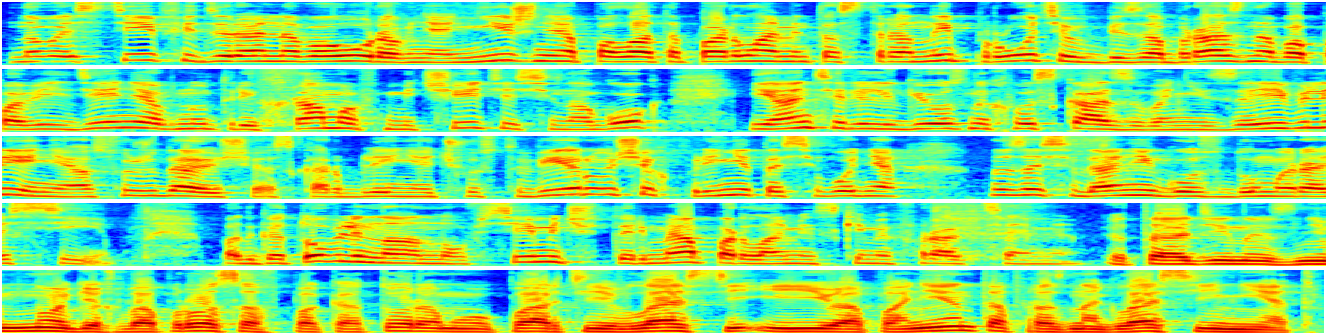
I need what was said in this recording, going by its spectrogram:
новостей федерального уровня. Нижняя палата парламента страны против безобразного поведения внутри храмов, мечетей, синагог и антирелигиозных высказываний. Заявление, осуждающее оскорбление чувств верующих, принято сегодня на заседании Госдумы России. Подготовлено оно всеми четырьмя парламентскими фракциями. Это один из немногих вопросов, по которому у партии власти и ее оппонентов разногласий нет.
